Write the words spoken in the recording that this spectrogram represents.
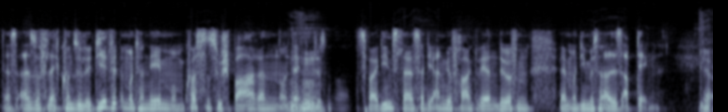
dass also vielleicht konsolidiert wird im Unternehmen, um Kosten zu sparen. Und dann mhm. gibt es nur zwei Dienstleister, die angefragt werden dürfen ähm, und die müssen alles abdecken. Ja.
